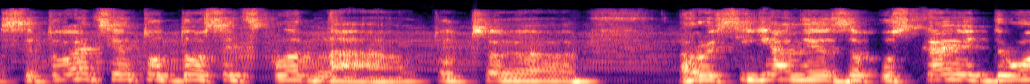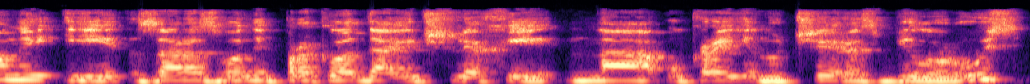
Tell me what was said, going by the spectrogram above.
Ситуація тут досить складна. Тут е, росіяни запускають дрони, і зараз вони прокладають шляхи на Україну через Білорусь.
